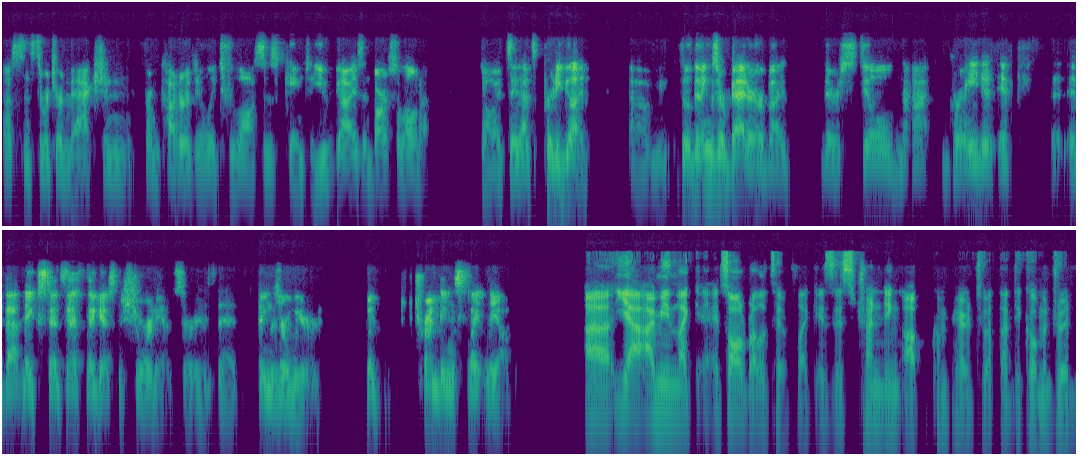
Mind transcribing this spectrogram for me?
uh, since the return to action from Qatar. The only two losses came to you guys in Barcelona. So I'd say that's pretty good. Um, so things are better, but they're still not great. If, if that makes sense, that's I guess the short answer is that things are weird, but trending slightly up. Uh, yeah, I mean, like it's all relative. Like, is this trending up compared to Atletico Madrid?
